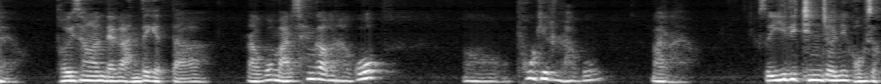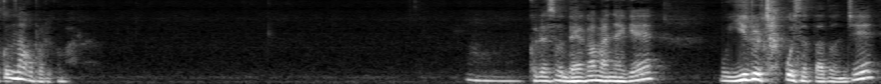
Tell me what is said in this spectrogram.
해요. 더 이상은 내가 안 되겠다라고 말 생각을 하고 어, 포기를 하고 말아요. 그래서 일이 진전이 거기서 끝나고 버리고 말아요. 어, 그래서 내가 만약에 뭐 일을 찾고 있었다든지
